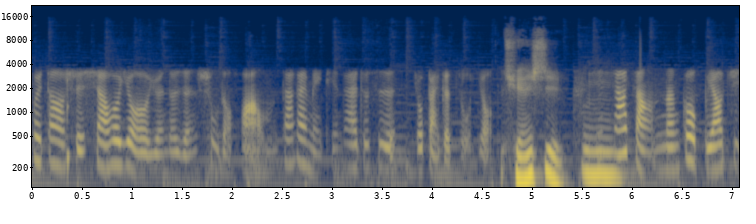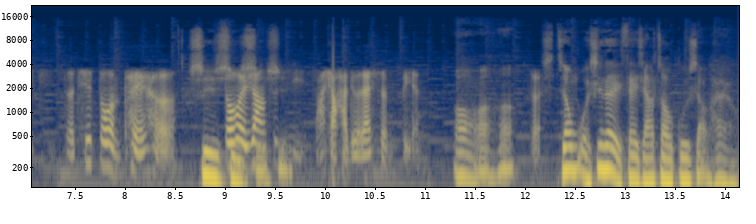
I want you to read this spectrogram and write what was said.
会到学校或幼儿园的人数的话，我们大概每天大概就是九百个左右。全市，嗯，家长能够不要聚集的，其实都很配合，是都会让自己把小孩留在身边。哦哦哦，对，像我现在也在家照顾小孩哦，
